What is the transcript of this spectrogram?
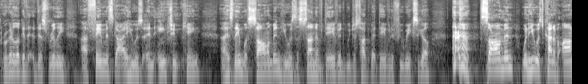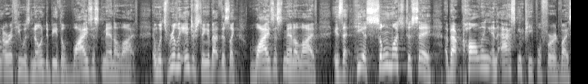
we're going to look at this really uh, famous guy. He was an ancient king. Uh, his name was Solomon. He was the son of David. We just talked about David a few weeks ago. Solomon, when he was kind of on earth, he was known to be the wisest man alive. And what's really interesting about this, like, wisest man alive, is that he has so much to say about calling and asking people for advice,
